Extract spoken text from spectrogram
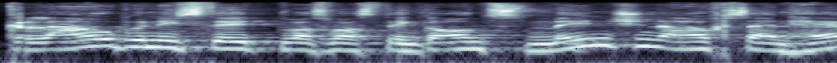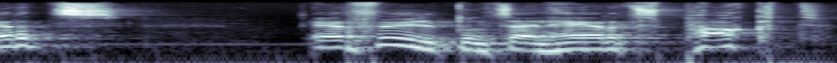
Glauben ist etwas, was den ganzen Menschen auch sein Herz erfüllt und sein Herz packt.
